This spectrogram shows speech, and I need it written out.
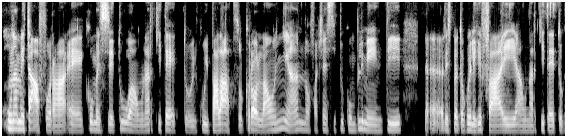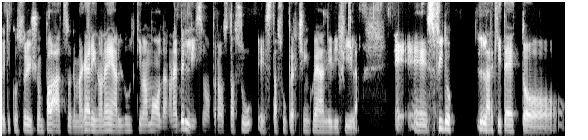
una metafora, è come se tu a un architetto il cui palazzo crolla ogni anno facessi più complimenti eh, rispetto a quelli che fai a un architetto che ti costruisce un palazzo che magari non è all'ultima moda, non è bellissimo, però sta su e sta su per cinque anni di fila. E, e sfido l'architetto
